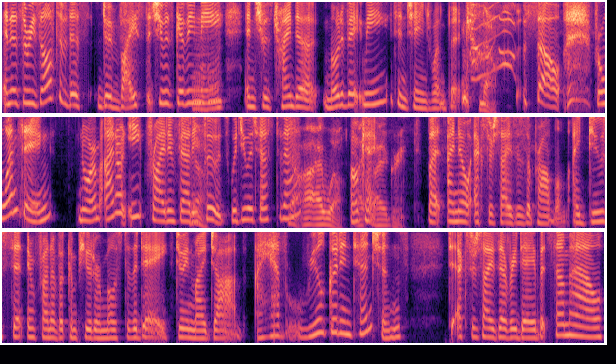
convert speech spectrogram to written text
and as a result of this advice that she was giving me, and she was trying to motivate me, it didn't change one thing. Mm-hmm. no, so, for one thing, Norm, I don't eat fried and fatty foods. Would you attest to that? no, I I will. I- Okay. I, agree. But I know exercise is a problem. I do sit in front of a computer most of the day doing my job. I have real good intentions to exercise every day, but somehow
